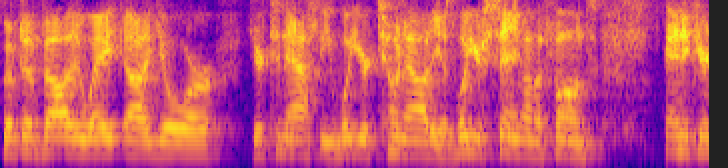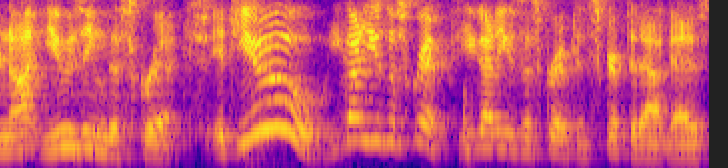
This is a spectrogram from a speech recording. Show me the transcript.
We have to evaluate uh, your your tenacity, what your tonality is, what you're saying on the phones. And if you're not using the script, it's you. You got to use the script. You got to use the script. It's scripted out, guys.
